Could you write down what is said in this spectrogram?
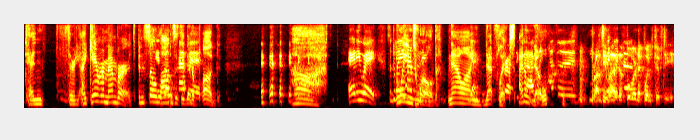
10 30 I can't remember. It's been so long since they did a 11. plug. Ah, Anyway, so Duane has Duane's an- World now on Yeah, Netflix. Exactly. I don't know. A- Brought to you by the a- Ford F one fifty.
